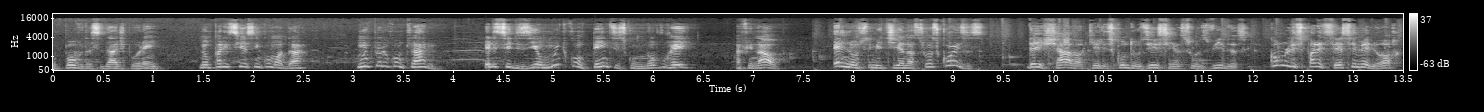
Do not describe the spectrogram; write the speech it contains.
O povo da cidade, porém, não parecia se incomodar. Muito pelo contrário, eles se diziam muito contentes com o novo rei. Afinal, ele não se metia nas suas coisas. Deixava que eles conduzissem as suas vidas como lhes parecesse melhor.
